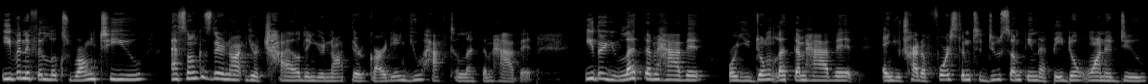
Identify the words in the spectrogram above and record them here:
Even if it looks wrong to you, as long as they're not your child and you're not their guardian, you have to let them have it. Either you let them have it or you don't let them have it and you try to force them to do something that they don't want to do.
